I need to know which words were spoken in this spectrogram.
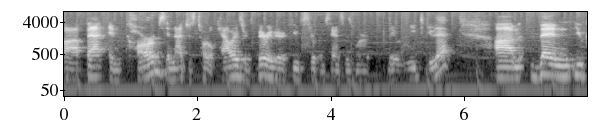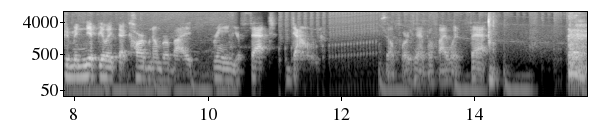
uh, fat and carbs and not just total calories, there's very, very few circumstances where they would need to do that. Um, then you can manipulate that carb number by bringing your fat down. So, for example, if I went fat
